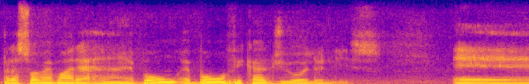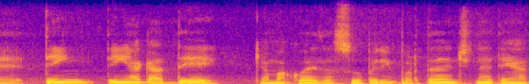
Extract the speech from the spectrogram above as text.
para sua memória RAM. É bom, é bom ficar de olho nisso. É, tem, tem HD, que é uma coisa super importante, né? Tem a,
